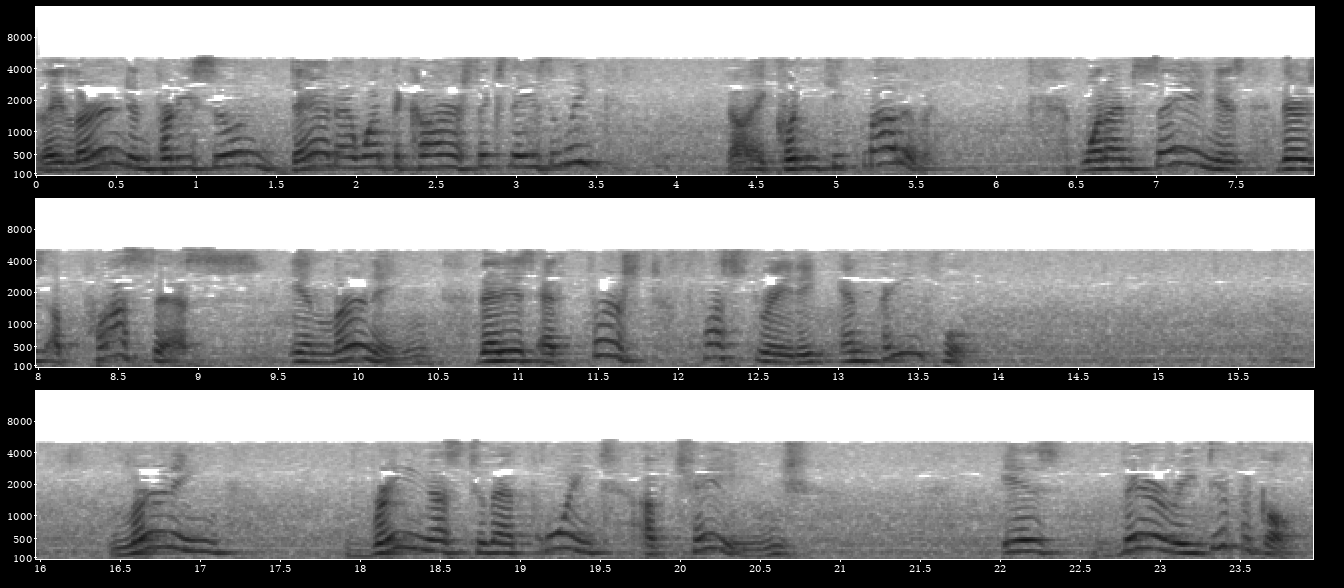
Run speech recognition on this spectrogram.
they learned, and pretty soon, Dad, I want the car six days a week. Now I couldn't keep them out of it. What I'm saying is there's a process in learning that is at first frustrating and painful. Learning, bringing us to that point of change, is very difficult.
